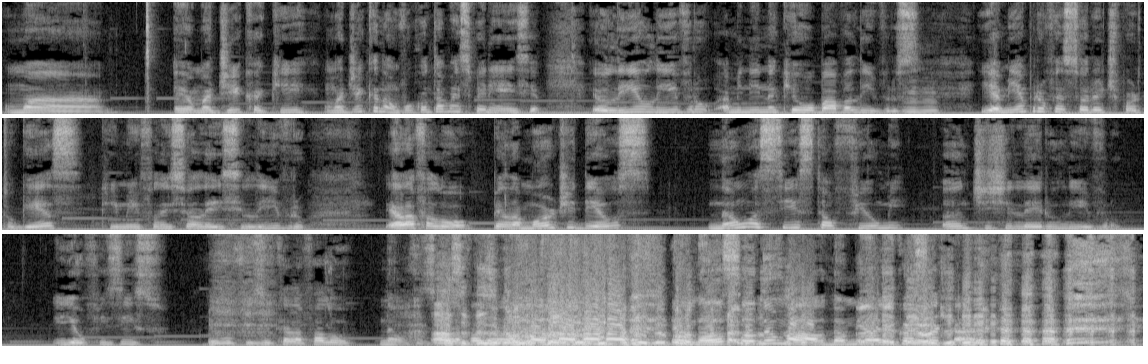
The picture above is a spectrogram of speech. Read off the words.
uma é uma dica aqui, uma dica não, vou contar uma experiência. Eu li o livro A Menina que Roubava Livros. Uhum. E a minha professora de português, que me influenciou a ler esse livro, ela falou: "Pelo amor de Deus, não assista ao filme antes de ler o livro". E eu fiz isso. Eu fiz o que ela falou. Não, fiz o que Ah, ela você falou. fez o que ela falou. Eu não sou do mal, não me olhe com essa cara.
